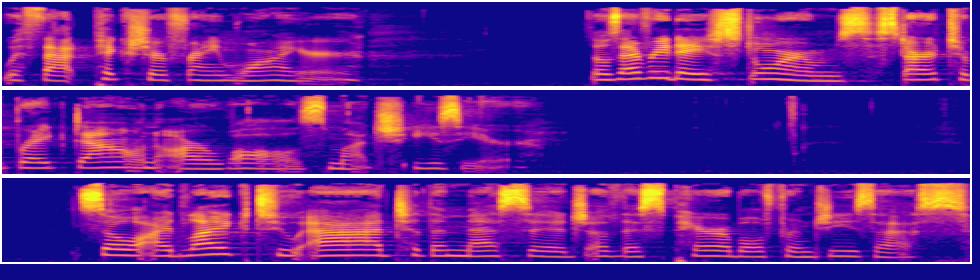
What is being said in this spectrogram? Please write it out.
with that picture frame wire, those everyday storms start to break down our walls much easier. So I'd like to add to the message of this parable from Jesus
